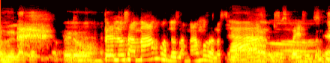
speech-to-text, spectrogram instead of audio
Los de la casa, pero... Pero los amamos, los amamos a nuestros papás, por Claro, supuesto.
